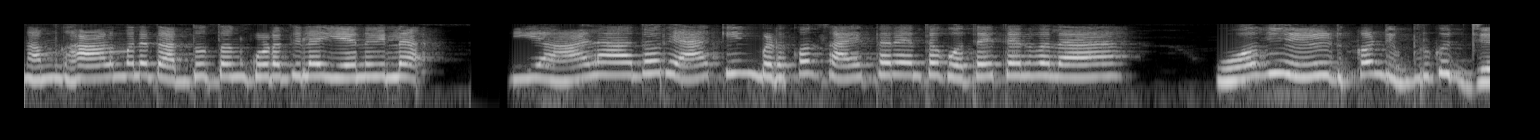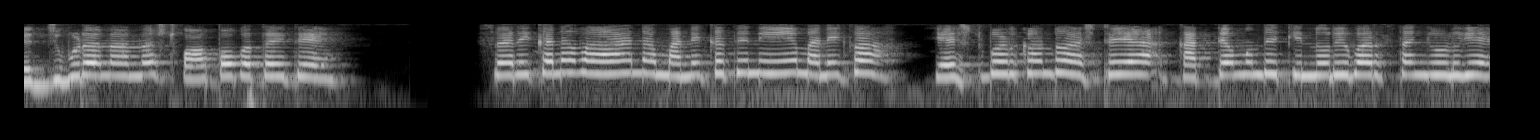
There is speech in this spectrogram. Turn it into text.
ನಮ್ಗ್ ಹಾಳ್ ಮನೆದ ಅದ್ದು ತಂದು ಕೊಡೋದಿಲ್ಲ ಏನೂ ಇಲ್ಲ. ಈ ಹಾಳಾದವ್ರು ಯಾಕೆ ಹಿಂಗ್ ಬಡ್ಕೊಂಡ್ ಸಾಯ್ತಾರೆ ಅಂತ ಗೊತ್ತಾಯ್ತಲ್ವಲ್ಲ? ಹೋಗಿ ಹಿಡ್ಕೊಂಡು ಇಬ್ರಿಗೂ ಜಡ್ಜ್ ಬಿಡೋಣ ಅನ್ನೋಷ್ಟು ಪಾಪ ಬತ್ತೈತೆ ಸರಿ ಕಣವ ನಾ ಮನೆ ಕತ್ತೀನಿ ಮನೆಕ ಎಷ್ಟು ಬಡ್ಕೊಂಡು ಅಷ್ಟೇ ಕತ್ತೆ ಮುಂದೆ ಕಿನ್ನೂರಿ ಬಾರಿಸ್ದಂಗೆ ಇವಳಿಗೆ.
